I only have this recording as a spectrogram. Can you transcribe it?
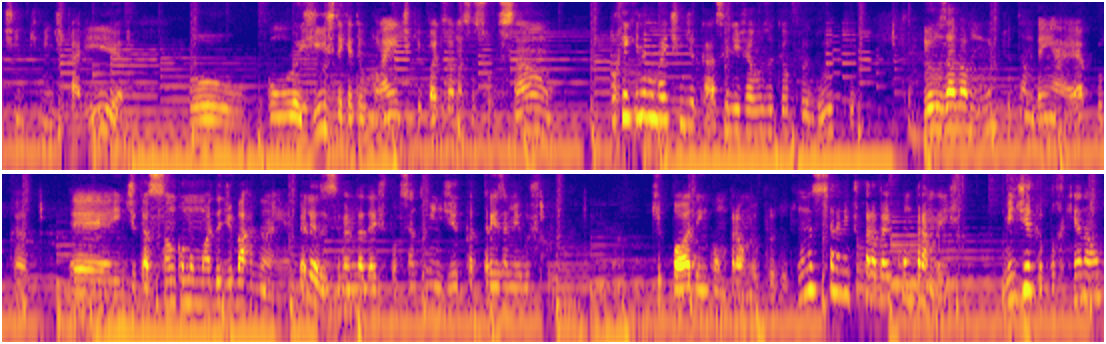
que, que me indicaria? Ou um lojista que é teu cliente que pode usar nossa solução? Por que, que ele não vai te indicar se ele já usa o teu produto? Eu usava muito também à época é, indicação como moeda de barganha. Beleza, você vai me dar 10%, me indica três amigos teus que podem comprar o meu produto. Não necessariamente o cara vai comprar, mas me indica, por que não?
